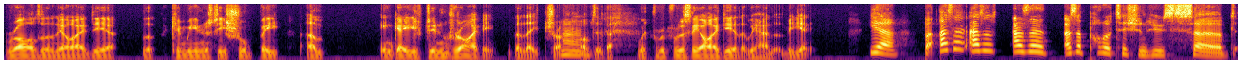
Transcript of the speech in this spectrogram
rather than the idea that the community should be um, engaged in driving the nature mm. of it, which, which was the idea that we had at the beginning. Yeah, but as a as a as a as a politician who served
